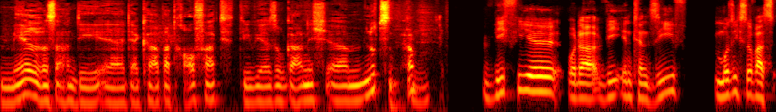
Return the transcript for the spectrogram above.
mehrere Sachen, die äh, der Körper drauf hat, die wir so gar nicht ähm, nutzen. Ja? Mhm. Wie viel oder wie intensiv muss ich sowas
